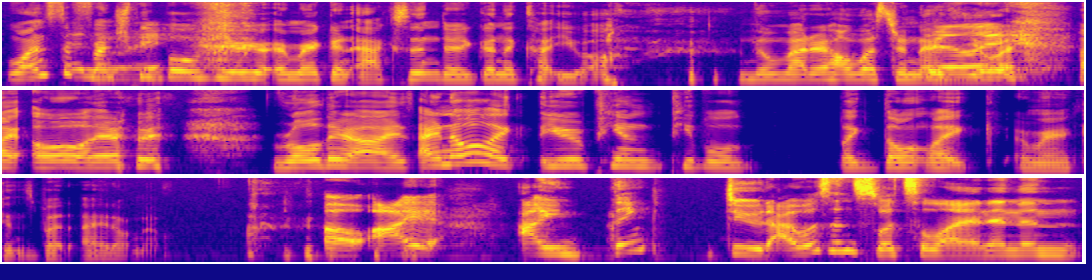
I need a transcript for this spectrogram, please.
once the French people hear your American accent, they're gonna cut you off, no matter how westernized you are. Like, oh, they roll their eyes. I know, like European people like don't like Americans, but I don't know. oh, I I think, dude, I was in Switzerland and then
